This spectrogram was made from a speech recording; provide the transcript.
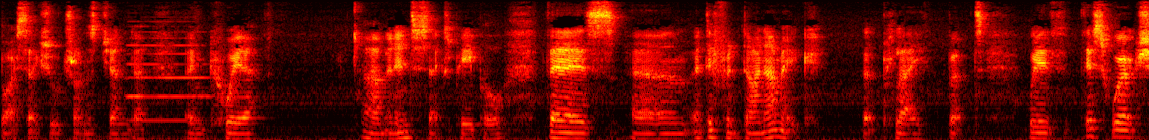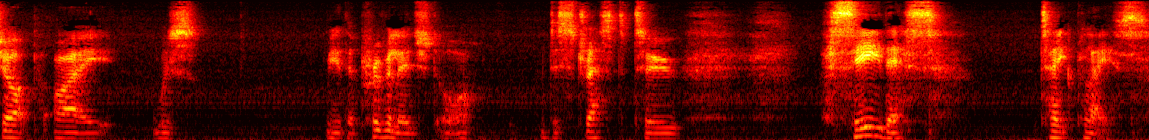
bisexual, transgender, and queer um, and intersex people. There's um, a different dynamic at play, but with this workshop, I was either privileged or distressed to see this take place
